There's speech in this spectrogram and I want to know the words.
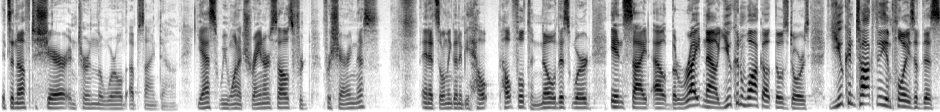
It's enough to share and turn the world upside down. Yes, we want to train ourselves for, for sharing this, and it's only going to be help, helpful to know this word inside out. But right now, you can walk out those doors. You can talk to the employees of this,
